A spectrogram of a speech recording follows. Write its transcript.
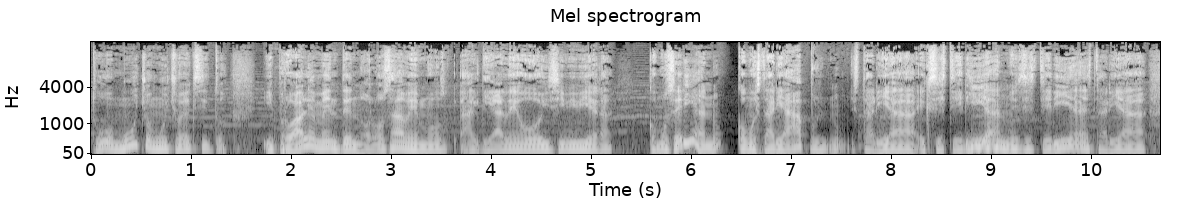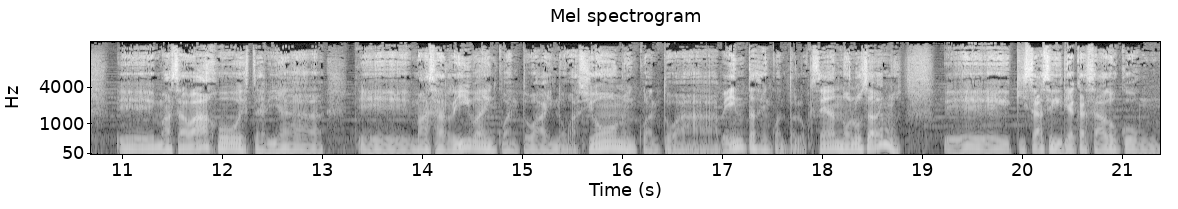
tuvo mucho, mucho éxito. Y probablemente no lo sabemos al día de hoy si viviera, cómo sería, ¿no? ¿Cómo estaría Apple? ¿no? ¿Estaría, existiría, no existiría? ¿Estaría eh, más abajo? ¿Estaría eh, más arriba en cuanto a innovación o en cuanto a ventas, en cuanto a lo que sea? No lo sabemos. Eh, quizás seguiría casado con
